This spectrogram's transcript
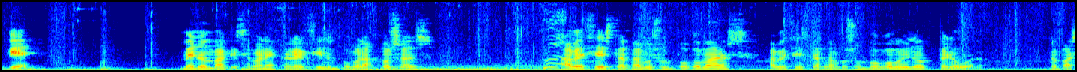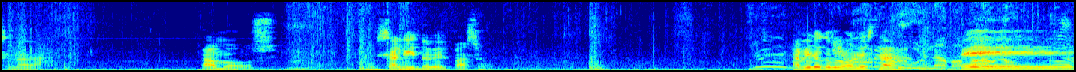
Bien. Menos mal que se van esclareciendo un poco las cosas. A veces tardamos un poco más, a veces tardamos un poco menos, pero bueno, no pasa nada. Vamos saliendo del paso. A mí lo que me molesta... ¡Eh! eh, eh!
